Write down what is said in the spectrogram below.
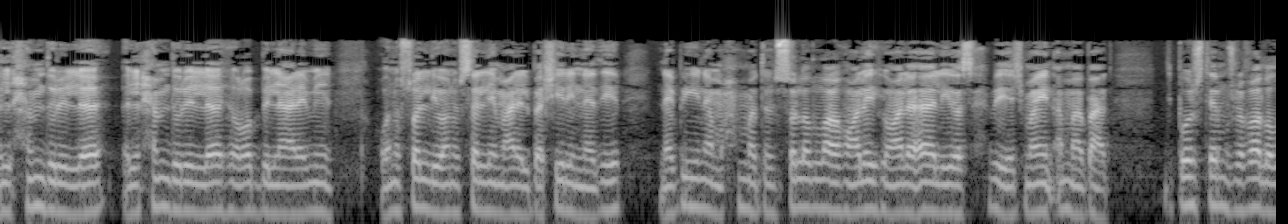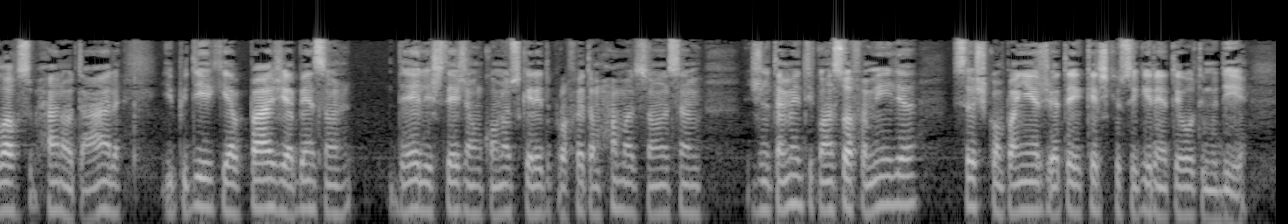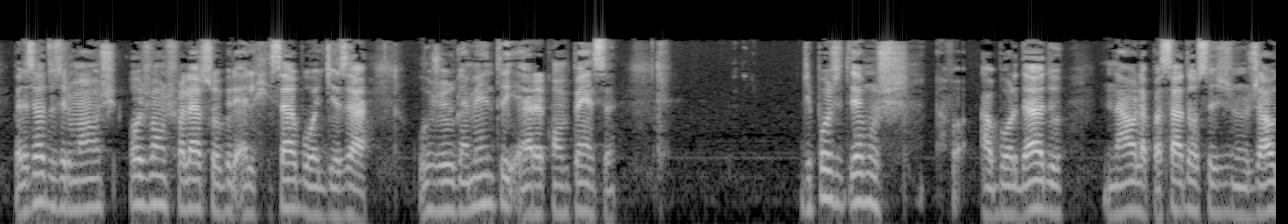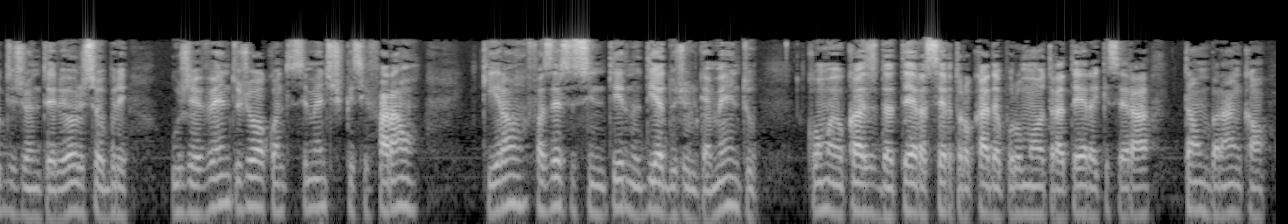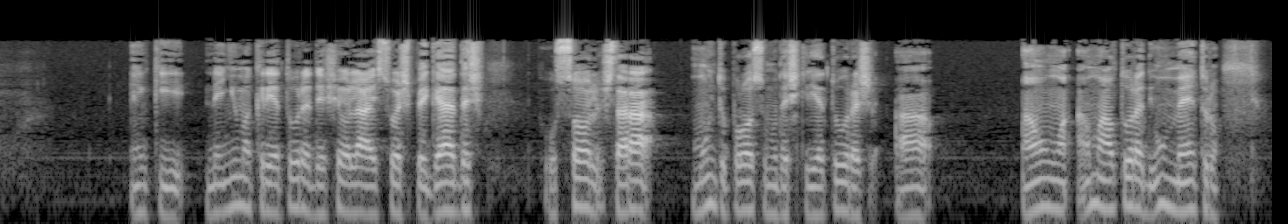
الحمد لله الحمد لله رب العالمين ونصلي ونسلم على البشير النذير نبينا محمد صلى الله عليه وعلى آله وصحبه أجمعين أما بعد Depois de termos louvado Allah subhanahu wa ta'ala e pedir que a paz e a bênção dele estejam com o nosso querido profeta Muhammad sallallahu juntamente com a sua família, seus companheiros e até aqueles que o seguirem até o último dia. Prezados irmãos, hoje vamos falar sobre Al-Hisab ou Al-Jaza, o julgamento e a recompensa. Depois de termos abordado na aula passada, ou seja, nos áudios anteriores, sobre os eventos ou acontecimentos que se farão, que irão fazer-se sentir no dia do julgamento, como é o caso da terra ser trocada por uma outra terra que será tão branca, em que nenhuma criatura deixou lá as suas pegadas, o sol estará muito próximo das criaturas a, a, uma, a uma altura de um metro.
